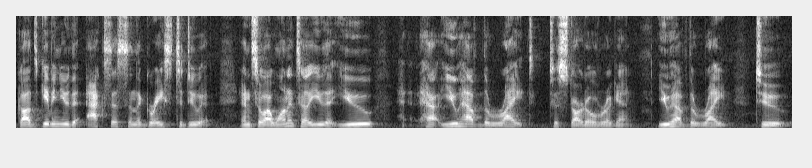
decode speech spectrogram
God's giving you the access and the grace to do it. And so I want to tell you that you ha- you have the right to start over again. You have the right to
